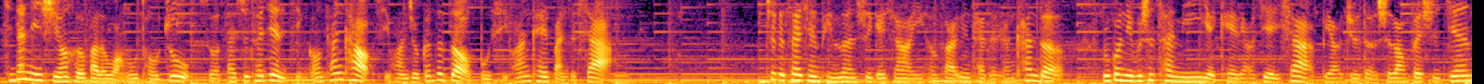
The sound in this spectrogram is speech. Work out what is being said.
请带您使用合法的网络投注。所有赛事推荐仅供参考，喜欢就跟着走，不喜欢可以反着下。这个赛前评论是给想要赢合法运彩的人看的。如果你不是彩迷，也可以了解一下，不要觉得是浪费时间。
